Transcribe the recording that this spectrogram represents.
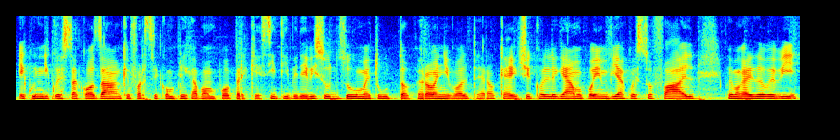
e quindi questa cosa anche forse complicava un po' perché sì ti vedevi su Zoom e tutto, però ogni volta era ok ci colleghiamo, poi invia questo file, poi magari dovevi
